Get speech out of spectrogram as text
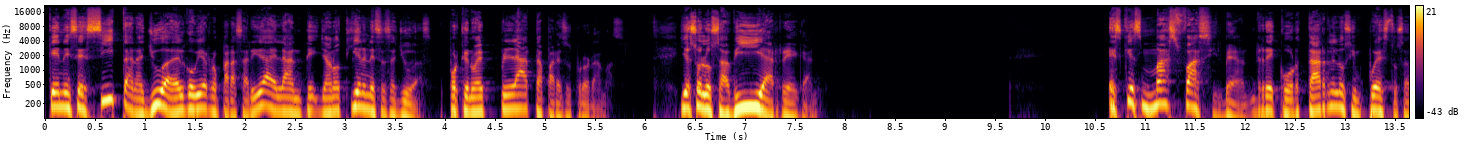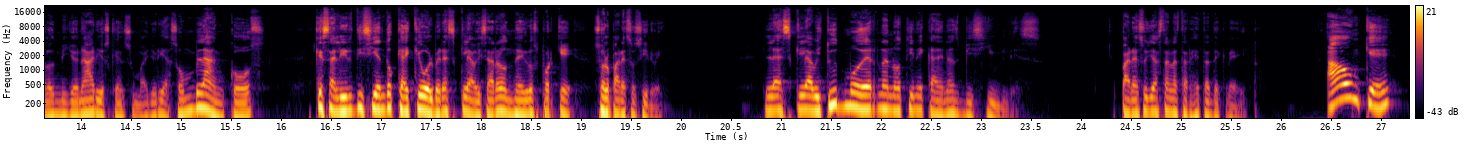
que necesitan ayuda del gobierno para salir adelante ya no tienen esas ayudas, porque no hay plata para esos programas. Y eso lo sabía Reagan. Es que es más fácil, vean, recortarle los impuestos a los millonarios que en su mayoría son blancos, que salir diciendo que hay que volver a esclavizar a los negros porque solo para eso sirven. La esclavitud moderna no tiene cadenas visibles. Para eso ya están las tarjetas de crédito. Aunque,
